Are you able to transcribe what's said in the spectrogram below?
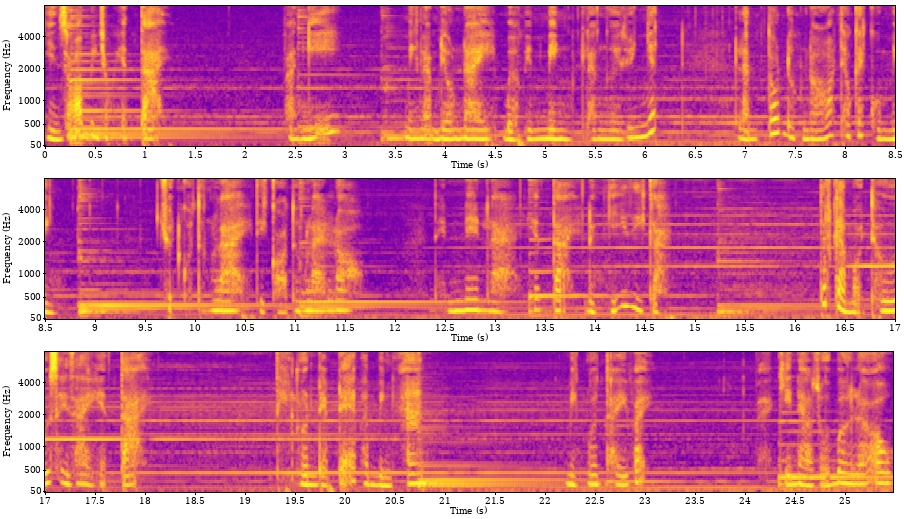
Nhìn rõ mình trong hiện tại Và nghĩ mình làm điều này bởi vì mình là người duy nhất làm tốt được nó theo cách của mình chuyện của tương lai thì có tương lai lo. Thế nên là hiện tại đừng nghĩ gì cả. Tất cả mọi thứ xảy ra ở hiện tại thì luôn đẹp đẽ và bình an. Mình luôn thấy vậy. Và khi nào dối bời lo âu,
